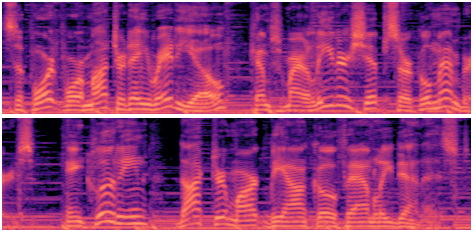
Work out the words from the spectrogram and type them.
Support for Mater Dei Radio comes from our Leadership Circle members, including Dr. Mark Bianco, family dentist.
